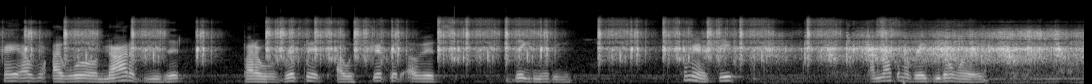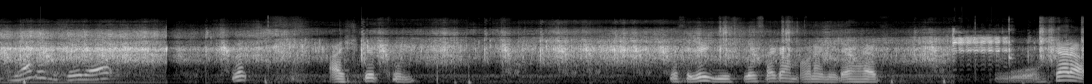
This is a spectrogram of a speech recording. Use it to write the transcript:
okay. I, I will not abuse it, but I will rip it. I will strip it of its dignity. Come here, sheep. I'm not gonna rape you. Don't worry. You're not supposed to say that. Look, I stripped him. Listen, you're useless. I got what I need. I have. Shut up.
